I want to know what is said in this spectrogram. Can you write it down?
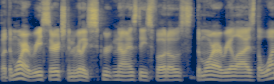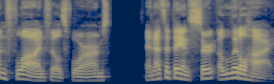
But the more I researched and really scrutinized these photos, the more I realized the one flaw in Phil's forearms and that's that they insert a little high.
